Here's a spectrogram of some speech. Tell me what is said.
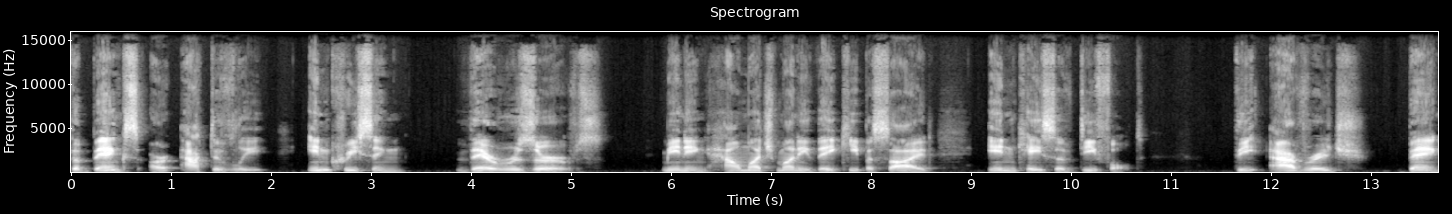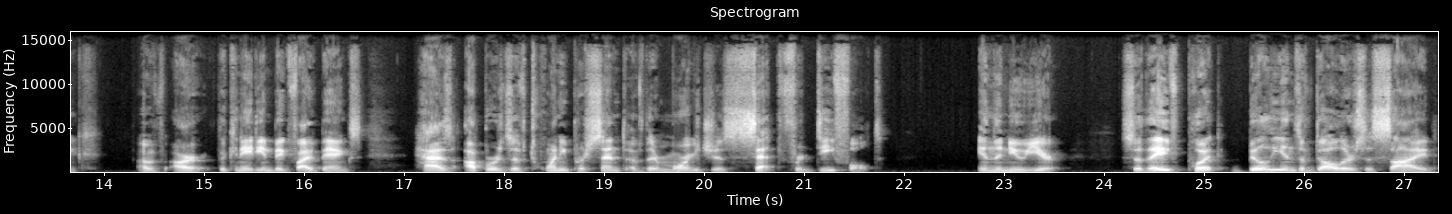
The banks are actively increasing their reserves, meaning how much money they keep aside in case of default. The average bank of our the Canadian Big 5 banks has upwards of 20% of their mortgages set for default in the new year. So they've put billions of dollars aside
